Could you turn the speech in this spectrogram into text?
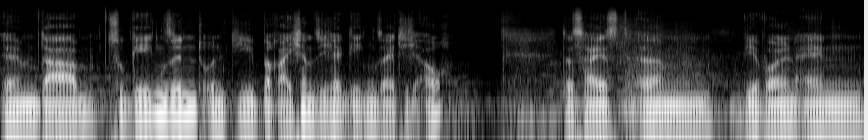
ähm, da zugegen sind und die bereichern sich ja gegenseitig auch. Das heißt, ähm, wir wollen ein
